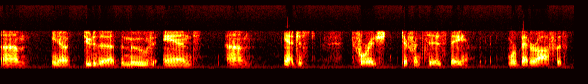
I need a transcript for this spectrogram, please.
um, you know, due to the, the move and, um, yeah, just forage differences, they were better off with, with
